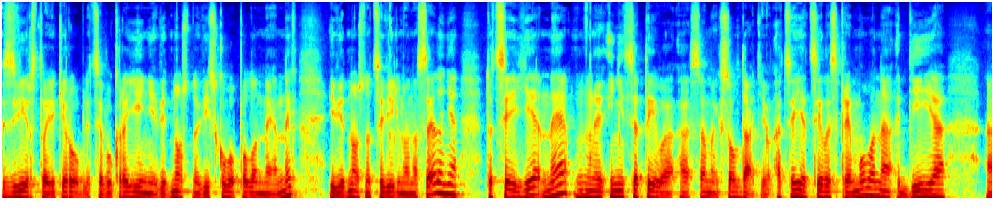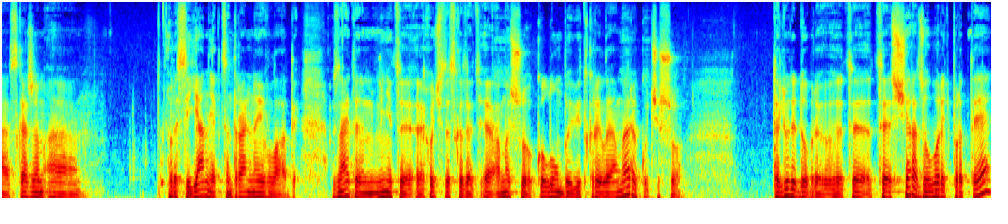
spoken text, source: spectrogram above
звірства, які робляться в Україні відносно військовополонених і відносно цивільного населення, то це є не ініціатива е, самих солдатів, а це є цілеспрямована дія, е, скажімо, е, росіян як центральної влади. Ви знаєте, мені це хочеться сказати, а ми що, Колумби відкрили Америку чи що? Та люди добре, це, це ще раз говорить про те,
